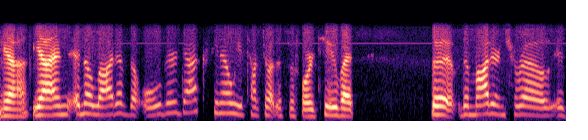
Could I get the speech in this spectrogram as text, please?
Yeah, yeah, and and a lot of the older decks, you know, we've talked about this before too, but the the modern tarot is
